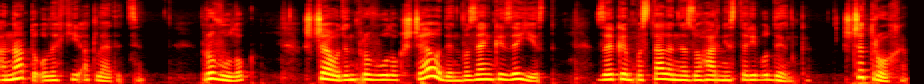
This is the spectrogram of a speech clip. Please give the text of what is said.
а надто у легкій атлетиці. Провулок, ще один провулок, ще один возенький заїзд, за яким постали незугарні старі будинки. Ще трохи.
